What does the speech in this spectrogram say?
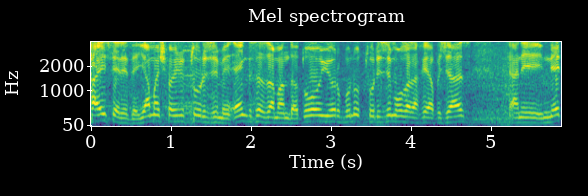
Kayseri'de yamaç paraşüt turizmi en kısa zamanda doğuyor. Bunu turizm olarak yapacağız. Yani net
